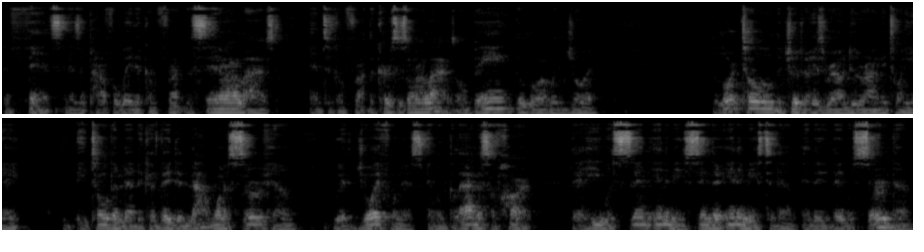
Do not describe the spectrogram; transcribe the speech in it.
defense and is a powerful way to confront the sin in our lives and to confront the curses on our lives, obeying the Lord with joy. Lord told the children of Israel in Deuteronomy 28, he, he told them that because they did not want to serve him with joyfulness and with gladness of heart, that he would send enemies, send their enemies to them, and they, they would serve them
